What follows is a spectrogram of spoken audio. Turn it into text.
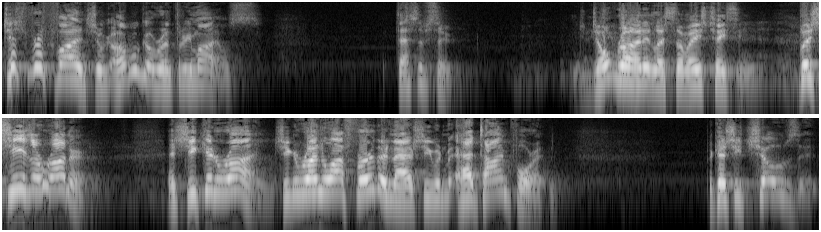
just for fun, she'll go, oh, we'll go run three miles. That's absurd. You don't run unless somebody's chasing you. But she's a runner. And she can run. She can run a lot further than that if she would had time for it. Because she chose it.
